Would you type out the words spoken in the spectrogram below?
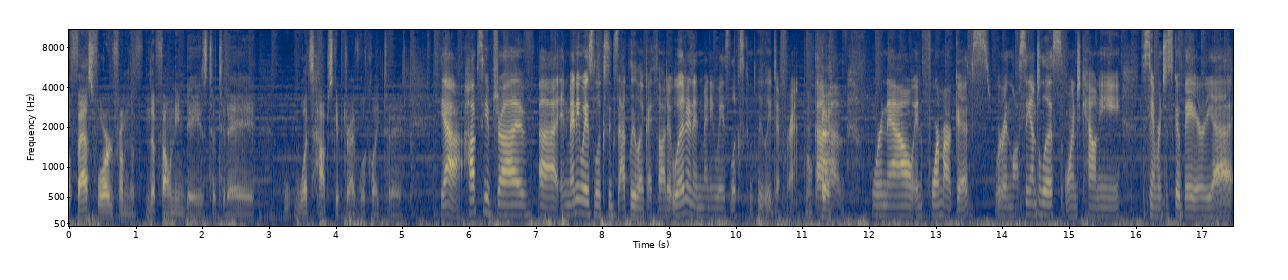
So fast forward from the, the founding days to today, what's Hop Skip Drive look like today? Yeah, Hop Skip Drive uh, in many ways looks exactly like I thought it would, and in many ways looks completely different. Um, Okay. we're now in four markets. We're in Los Angeles, Orange County, the San Francisco Bay Area,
